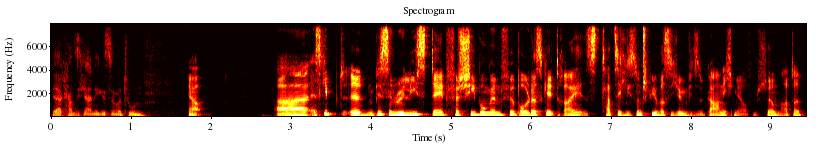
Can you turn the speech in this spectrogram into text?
Ja, kann sich einiges immer tun. Ja. Äh, es gibt äh, ein bisschen Release-Date-Verschiebungen für Baldur's Gate 3. Ist tatsächlich so ein Spiel, was ich irgendwie so gar nicht mehr auf dem Schirm hatte.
